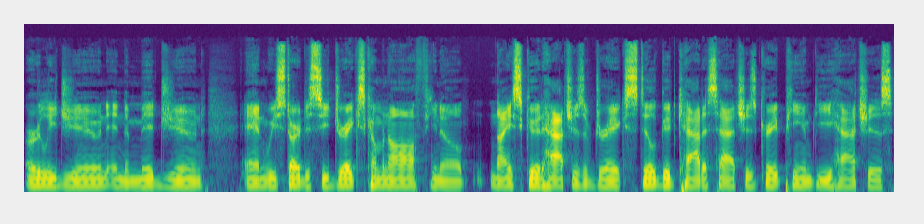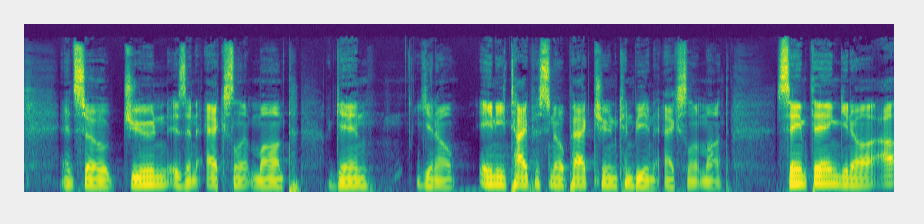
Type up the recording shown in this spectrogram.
early June into mid June. And we started to see drakes coming off, you know, nice, good hatches of drakes, still good caddis hatches, great PMD hatches. And so June is an excellent month. Again, you know, any type of snowpack, June can be an excellent month. Same thing, you know, uh,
